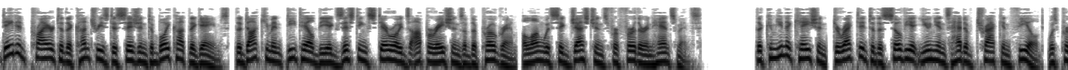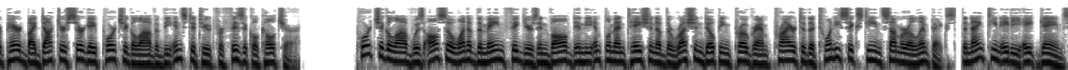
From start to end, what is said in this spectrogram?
Dated prior to the country's decision to boycott the Games, the document detailed the existing steroids operations of the program, along with suggestions for further enhancements. The communication, directed to the Soviet Union's head of track and field, was prepared by Dr. Sergei Portugalov of the Institute for Physical Culture. Portugalov was also one of the main figures involved in the implementation of the Russian doping program prior to the 2016 Summer Olympics. The 1988 Games,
